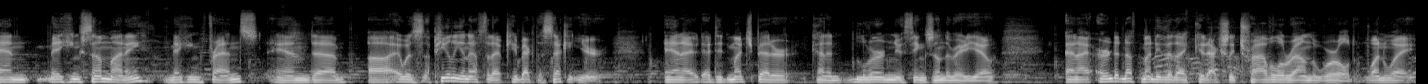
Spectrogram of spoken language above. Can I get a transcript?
and making some money, making friends. And um, uh, it was appealing enough that I came back the second year and I, I did much better, kind of learn new things on the radio. And I earned enough money that I could actually travel around the world one way.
